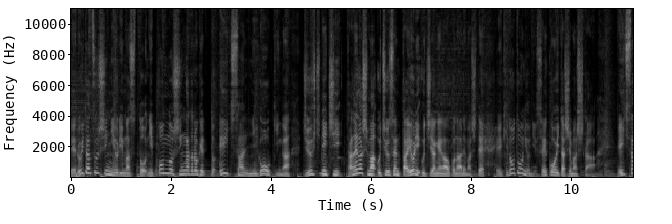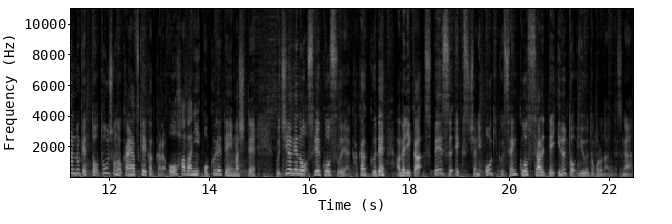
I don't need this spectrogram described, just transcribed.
えロイター通信によりますと日本の新型ロケット H32 号機が17日種子島宇宙センターより打ち上げが行われまして、え軌道投入に成功いたしました。H3 ロケット当初の開発計画から大幅に遅れていまして打ち上げの成功数や価格でアメリカスペース X 社に大きく先行されているというところなんですが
